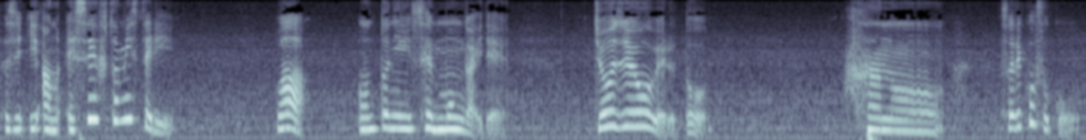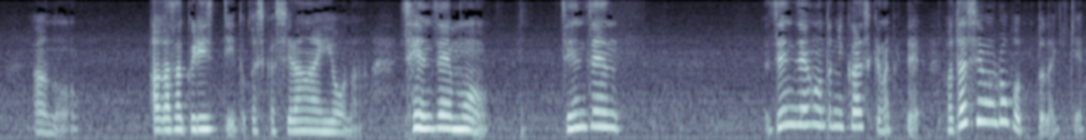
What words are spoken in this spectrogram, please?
私あの SF とミステリーは本当に専門外でジョージ・オーウェルとあのそれこそこうあのアガサ・クリスティとかしか知らないような全然もう全然全然本当に詳しくなくて私はロボットだっけ？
